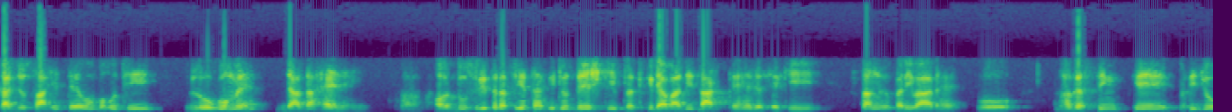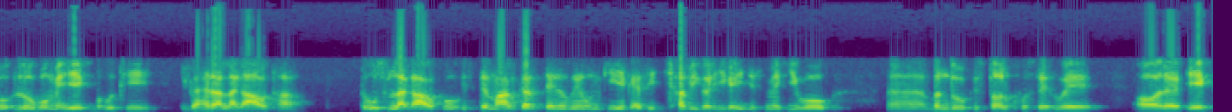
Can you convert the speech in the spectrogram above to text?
का जो साहित्य है वो बहुत ही लोगों में ज़्यादा है नहीं हाँ। और दूसरी तरफ़ ये था कि जो देश की प्रतिक्रियावादी ताकतें हैं जैसे कि संघ परिवार है वो भगत सिंह के प्रति जो लोगों में एक बहुत ही गहरा लगाव था तो उस लगाव को इस्तेमाल करते हुए उनकी एक ऐसी छवि गढ़ी गई जिसमें कि वो बंदूक पिस्तौल खोसे हुए और एक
